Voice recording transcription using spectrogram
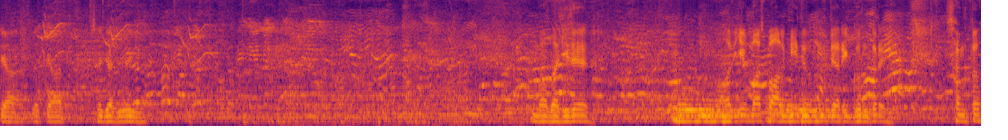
ਤਿਆਰ ਤੇ ਤਿਆਰ ਸਜਾਈ ਹੋਈ ਹੈ। ਬਾਬਾ ਜੀ ਦੇ ਔਰ ਇਹ ਬਸ ਪਾਲਕੀ ਦੀ ਉਹਦੀ ਤਿਆਰੀ ਗੁਰੂ ਘਰੇ। ਸੰਗਤ।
